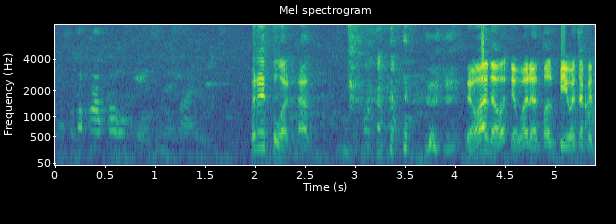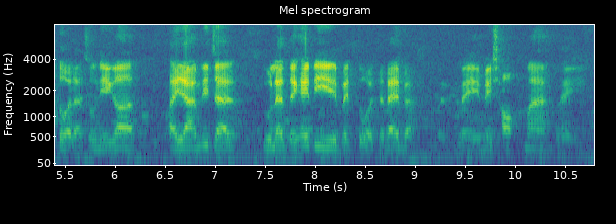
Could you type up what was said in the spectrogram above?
แต่สุขภาพก็โอเคใช่ไหมคะไม่ได้ตรวจครับ เดี๋ยวว่าเดี๋ยวเดี๋ยวว่าเดี๋ยวต้นปีว่าจะไปตรวจแล้วช่วงนี้ก็พยายามที่จะดูแลตัวเองให้ดีไปตรวจจะได้แบบเหมือนไม่ไม่ช็อกมากอะไรอย่างเงี้ย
